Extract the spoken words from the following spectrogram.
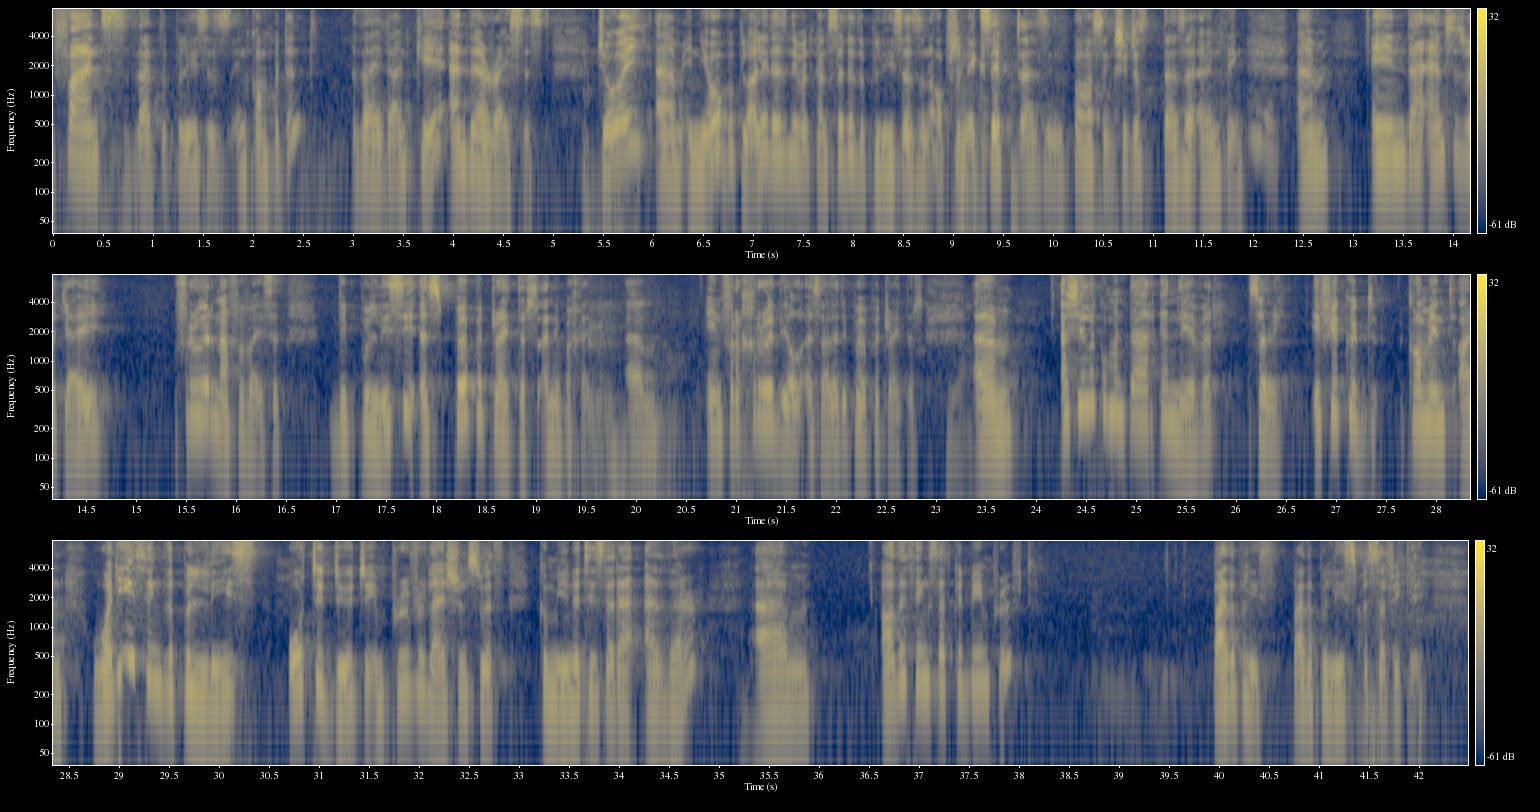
finds that the police is incompetent, they don't care, and they're racist. Joy, um, in your book, Lolly doesn't even consider the police as an option except as in passing. She just does her own thing. Um, en Diane, soos wat jy vroeër na verwys het, die polisie is perpetrators aan die begin. Um en vir 'n groot deel is hulle die perpetrators. Um as jy 'n kommentaar kan lewer, sorry, if you could comment on what do you think the police ought to do to improve relations with communities that are other? Um, are there things that could be improved? By the police, by the police specifically.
